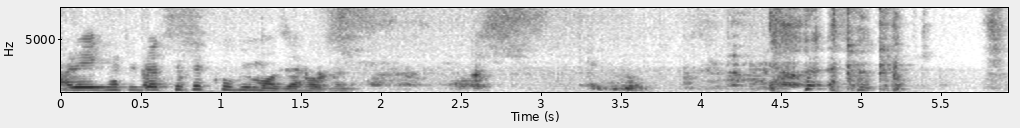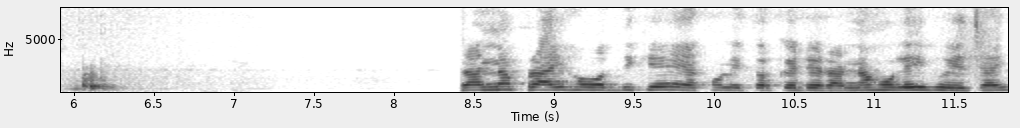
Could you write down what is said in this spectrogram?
আর এই ঘাটিটা খেতে খুবই মজা হবে। রান্না প্রায় হওয়ার দিকে, এখন এই তরকারিটা রান্না হলেই হয়ে যায়।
